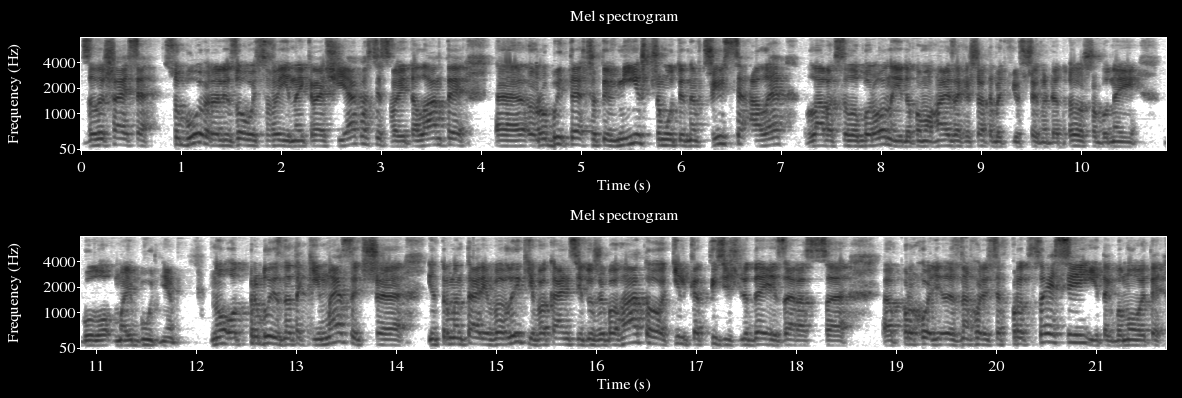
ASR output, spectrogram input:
залишайся собою, реалізовуй свої найкращі якості, свої таланти, е, роби те, що ти вмієш, чому ти навчився, але в лавах сил оборони і допомагай захищати батьківщину для того, щоб у неї було майбутнє. Ну от приблизно такий меседж. Е, Інструментарій великий, вакансій дуже багато. Кілька тисяч людей зараз е, е, проходять знаходяться в процесі, і так би мовити.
